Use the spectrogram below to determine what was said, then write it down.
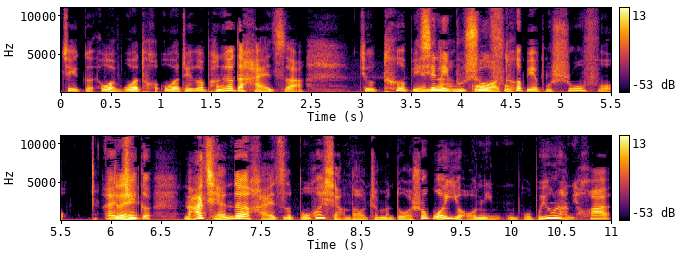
这个，我我同我这个朋友的孩子啊，就特别心里不舒服特别不舒服。哎，这个拿钱的孩子不会想到这么多，说我有你，我不用让你花，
